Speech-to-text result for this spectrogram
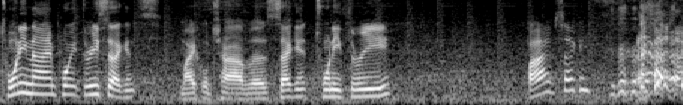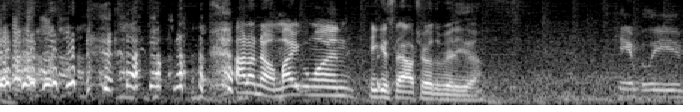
29.3 seconds. Michael Chavez. Second, 23. Five seconds? I don't know. Mike won. He gets the outro of the video. Can't believe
